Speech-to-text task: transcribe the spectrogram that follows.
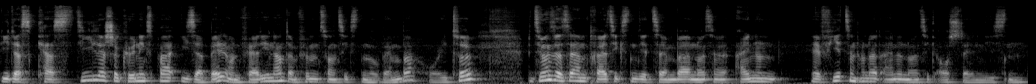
die das kastilische Königspaar Isabel und Ferdinand am 25. November, heute, beziehungsweise am 30. Dezember 1491 äh, ausstellen ließen,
